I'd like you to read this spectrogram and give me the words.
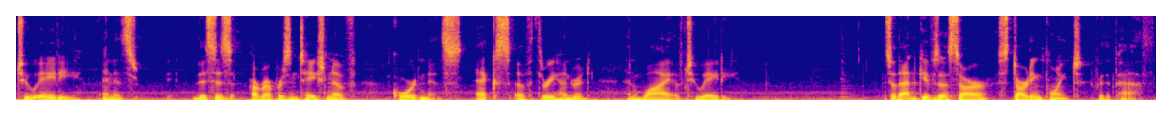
280, and it's this is a representation of coordinates x of 300 and y of 280. So that gives us our starting point for the path.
